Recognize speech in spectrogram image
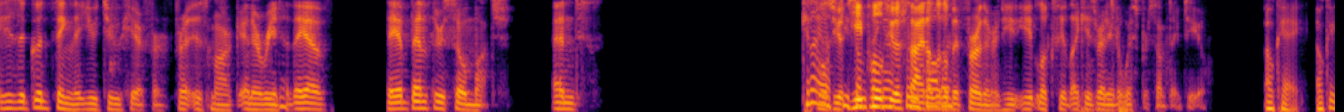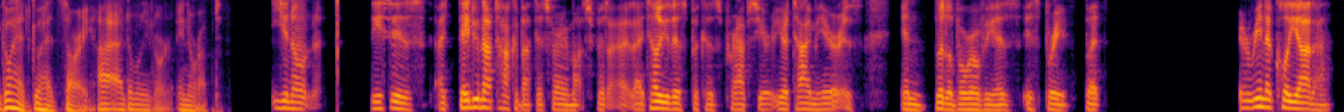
it is a good thing that you do here for for Ismark and Ireena. They have they have been through so much, and Can I ask you, you, he pulls you aside a little bit further, and he, he looks like he's ready to whisper something to you. Okay. Okay. Go ahead. Go ahead. Sorry, I, I don't want to inter- interrupt. You know, this is I, they do not talk about this very much, but I, I tell you this because perhaps your your time here is in Little Barovia is is brief. But Ireena Kolyana,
